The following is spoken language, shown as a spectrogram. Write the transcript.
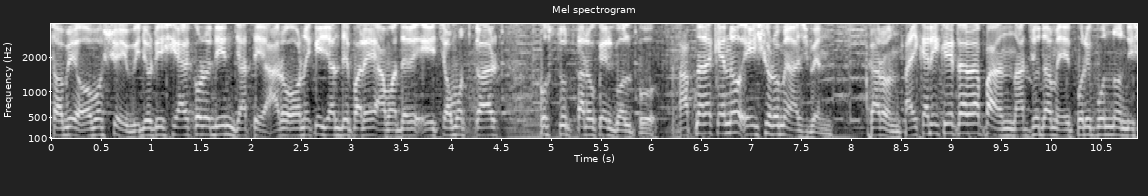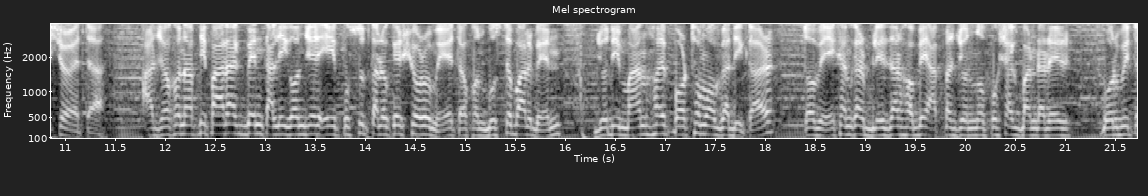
তবে অবশ্যই ভিডিওটি শেয়ার করে দিন, যাতে আরও অনেকেই জানতে পারে আমাদের এই চমৎকার প্রস্তুতকারকের গল্প। আপনারা কেন এই শোরুমে আসবেন? কারণ পাইকারি ক্রেতারা পান ন্যায্য দামে পরিপূর্ণ নিশ্চয়তা। আর যখন আপনি পা রাখবেন কালীগঞ্জের এই প্রস্তুতকারকের শোরুমে, তখন বুঝতে পারবেন, যদি মান হয় প্রথম অগ্রাধিকার, তবে এখানকার ব্লেজার হবে আপনার জন্য পোশাক ভান্ডারের গর্বিত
